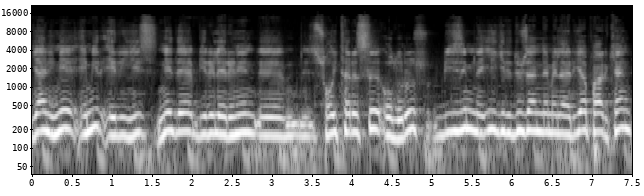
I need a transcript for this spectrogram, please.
yani ne emir eriyiz ne de birilerinin e, soytarısı oluruz. Bizimle ilgili düzenlemeler yaparken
